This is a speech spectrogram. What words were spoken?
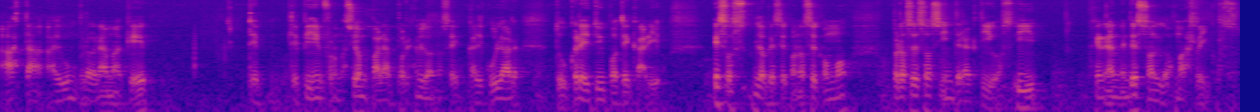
hasta algún programa que te, te, pide información para, por ejemplo, no sé, calcular tu crédito hipotecario. Eso es lo que se conoce como procesos interactivos y generalmente son los más ricos.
